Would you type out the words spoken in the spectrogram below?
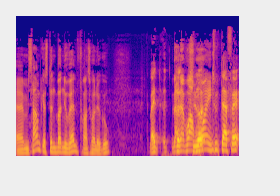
il me semble que c'est une bonne nouvelle, François Legault. Ben, D'en avoir moins. tout à fait,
